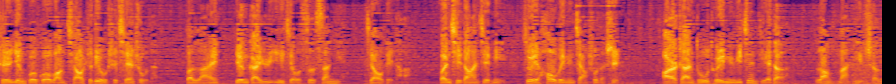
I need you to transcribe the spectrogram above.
是英国国王乔治六世签署的，本来应该于一九四三年交给他。本期档案揭秘。最后为您讲述的是二战独腿女间谍的浪漫一生。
